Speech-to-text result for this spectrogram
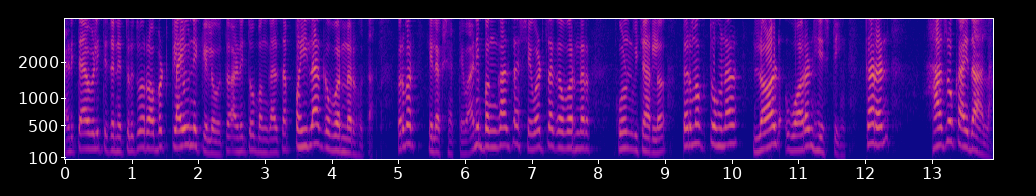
आणि त्यावेळी त्याचं नेतृत्व रॉबर्ट क्लाईव्हने केलं होतं आणि तो बंगालचा पहिला गव्हर्नर होता. बरोबर? हे लक्षात ठेवा. आणि बंगालचा शेवटचा गव्हर्नर कोण विचारलं? तर मग तो होणार लॉर्ड वॉरन हेस्टिंग. कारण हा जो कायदा आला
